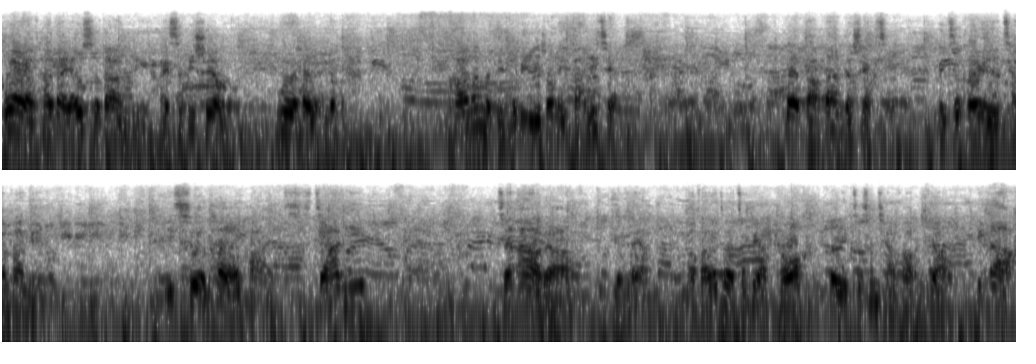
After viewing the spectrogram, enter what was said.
不会有太大优势，但你还是必须要有，因为它用的夸张的地步，比如说你打一下。再打半个小时，你只可以强化你一次泰罗牌加一加二的容量。那反正这整体很拖，对自身强化比较低啊。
